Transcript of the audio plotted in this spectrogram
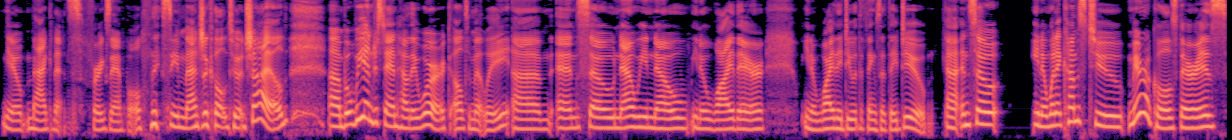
you know, magnets, for example, they seem magical to a child, um, but we understand how they work ultimately. Um, and so now we know, you know, why they're, you know, why they do the things that they do. Uh, and so, you know, when it comes to miracles, there is,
